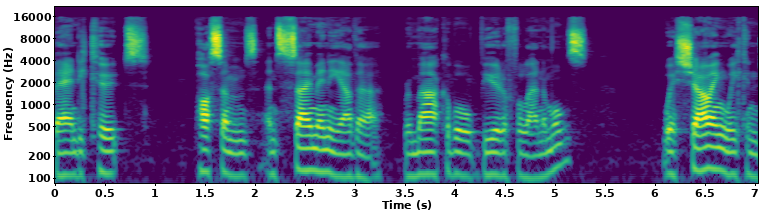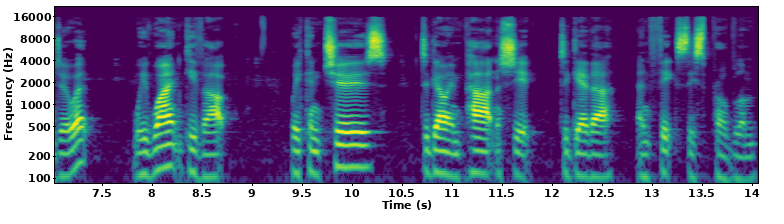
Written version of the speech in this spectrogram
bandicoots, possums and so many other remarkable, beautiful animals. We're showing we can do it. We won't give up. We can choose to go in partnership together and fix this problem.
